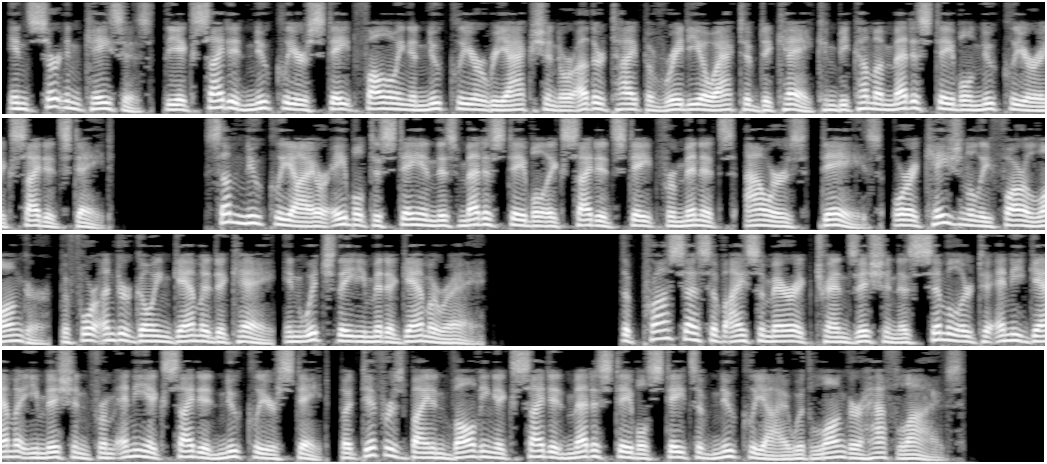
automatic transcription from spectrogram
In certain cases, the excited nuclear state following a nuclear reaction or other type of radioactive decay can become a metastable nuclear excited state. Some nuclei are able to stay in this metastable excited state for minutes, hours, days, or occasionally far longer, before undergoing gamma decay, in which they emit a gamma ray. The process of isomeric transition is similar to any gamma emission from any excited nuclear state, but differs by involving excited metastable states of nuclei with longer half-lives.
